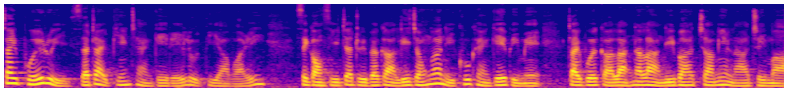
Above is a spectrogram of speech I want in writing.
တိုက်ပွဲတွေဇက်တိုက်ပြင်းထန်ခဲ့တယ်လို့သိရပါတယ်။စစ်ကောင်စီတပ်တွေဘက်ကလေကြောင်းကနေခုခံခဲ့ပေမဲ့တိုက်ပွဲကာလ2လနီးပါးကြာမြင့်လာချိန်မှာ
